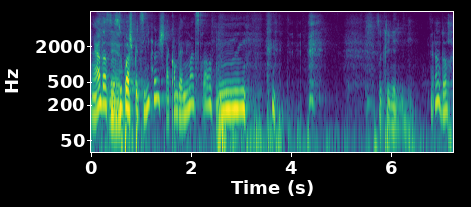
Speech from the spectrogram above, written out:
Ja, das ist Nee. super spezifisch, da kommt ja niemals drauf. Mm. So klinge ich nicht. Ja, doch.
